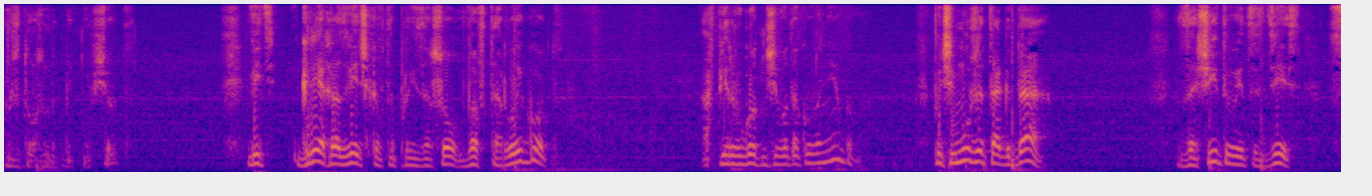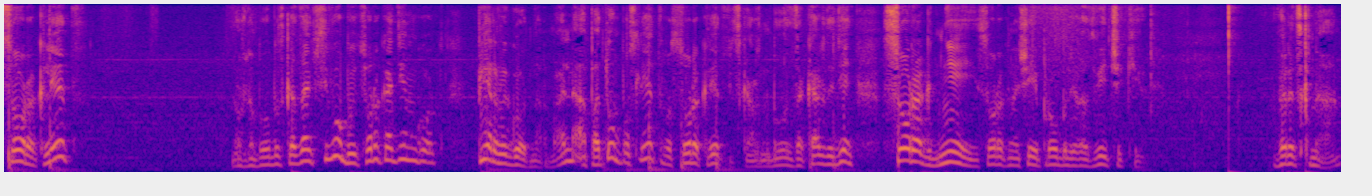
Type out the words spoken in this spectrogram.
он же должен быть не в счет. Ведь грех разведчиков-то произошел во второй год, а в первый год ничего такого не было. Почему же тогда засчитывается здесь 40 лет? Нужно было бы сказать, всего будет 41 год. Первый год нормально, а потом после этого 40 лет, ведь сказано было за каждый день, 40 дней, 40 ночей пробыли разведчики в Эрецкнан,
